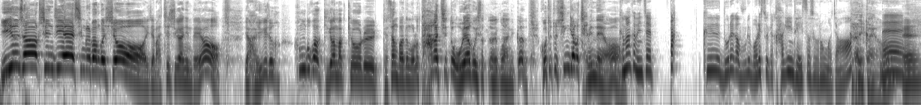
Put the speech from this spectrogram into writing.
이윤석 신지의 싱글벙글쇼 이제 마칠 시간인데요. 야 이게 저 흥부가 기가 막혀를 대상 받은 걸로 다 같이 또 오해하고 있었다고 하니까 그것도 좀 신기하고 재밌네요. 그만큼 이제 딱그 노래가 우리 머릿속에 각인이 돼 있어서 그런 거죠. 그러니까요. 네. 네.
